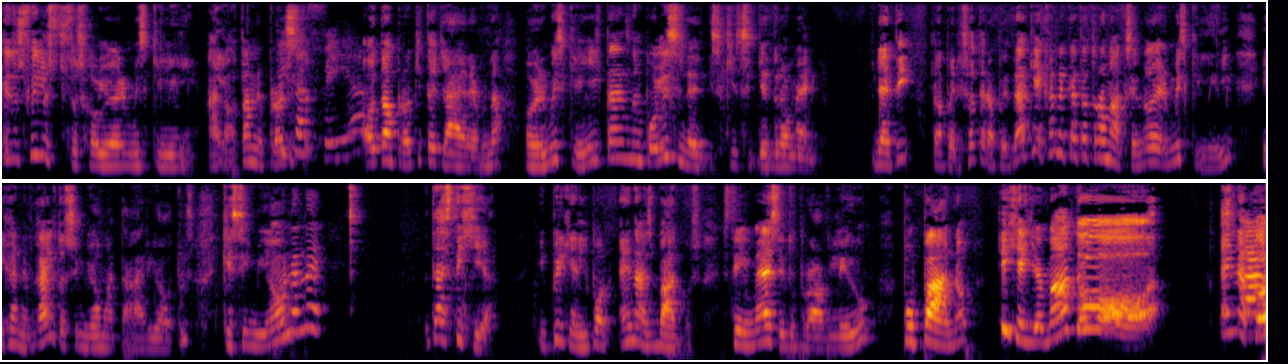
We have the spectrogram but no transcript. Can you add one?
και τους φίλους τους στο σχολείο ο Ερμής και η Λίλη. Αλλά όταν Η πρόκειται, Σαφία. όταν πρόκειται για έρευνα, ο Ερμής και η Λίλη ήταν πολύ συνε- συγκεντρωμένοι. Γιατί τα περισσότερα παιδάκια είχαν κατατρομάξει, ενώ ο Ερμής και η Λίλη είχαν βγάλει το σημειώματάριό τους και σημειώνανε τα στοιχεία. Υπήρχε λοιπόν ένας μπάγκος στη μέση του προαυλίου που πάνω είχε γεμάτο ένα κο...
